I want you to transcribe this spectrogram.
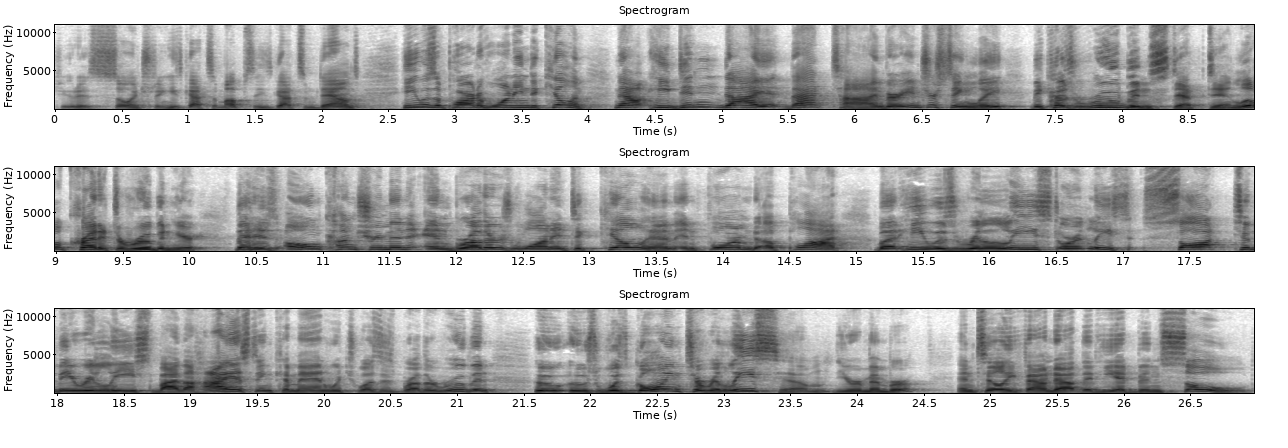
Judah is so interesting. He's got some ups, he's got some downs. He was a part of wanting to kill him. Now, he didn't die at that time, very interestingly, because Reuben stepped in. Little credit to Reuben here that his own countrymen and brothers wanted to kill him and formed a plot, but he was released, or at least sought to be released, by the highest in command, which was his brother Reuben, who, who was going to release him, you remember, until he found out that he had been sold.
